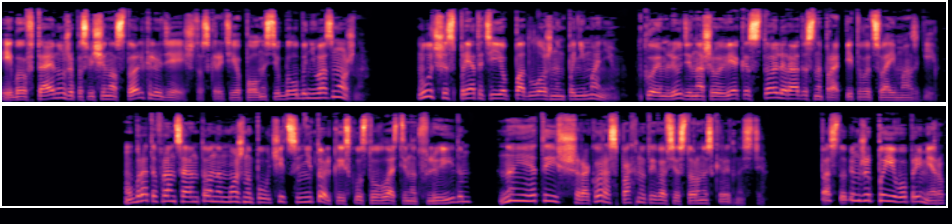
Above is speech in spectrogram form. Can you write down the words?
ибо в тайну уже посвящено столько людей, что скрыть ее полностью было бы невозможно. Лучше спрятать ее под ложным пониманием, коим люди нашего века столь радостно пропитывают свои мозги. У брата Франца Антона можно поучиться не только искусству власти над флюидом, но и этой широко распахнутой во все стороны скрытности. Поступим же по его примеру.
